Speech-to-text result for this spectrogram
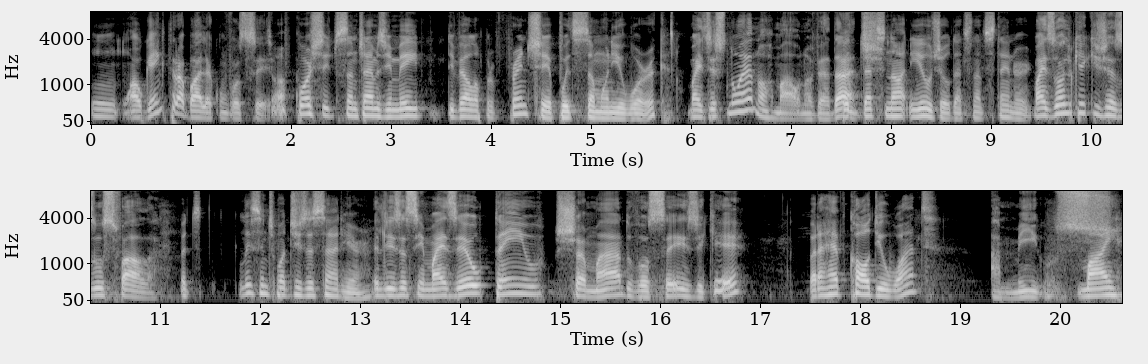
um, alguém que trabalha com você. So of course, it, sometimes you may develop a friendship with someone you work, Mas isso não é normal, não é but verdade? that's not usual. That's not standard. Mas olha o que, que Jesus fala. But listen to what Jesus said here. Ele diz assim: Mas eu tenho chamado vocês de quê? But I have called you what? Amigos. My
